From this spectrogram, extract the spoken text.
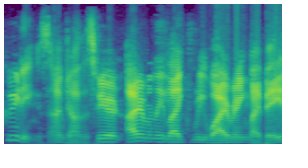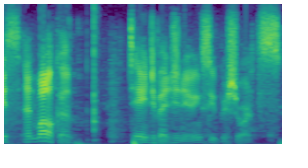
Greetings, I'm Jonathan Spirit. I don't really like rewiring my base, and welcome to Age of Engineering Super Shorts.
